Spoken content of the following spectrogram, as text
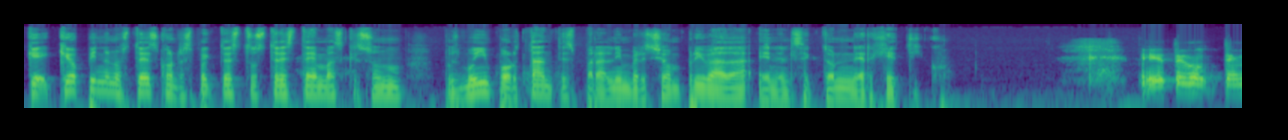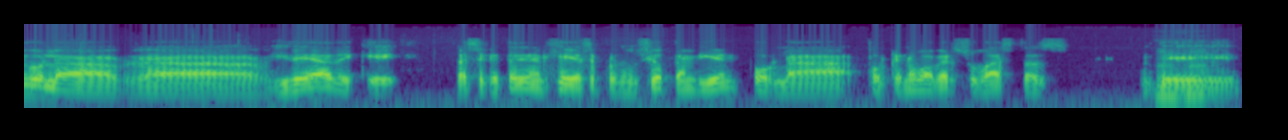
¿Qué, ¿Qué, opinan ustedes con respecto a estos tres temas que son pues muy importantes para la inversión privada en el sector energético? Yo tengo, tengo la, idea de que la Secretaría de Energía ya se pronunció también por la porque no va a haber subastas de,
